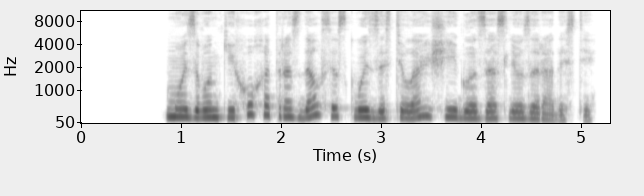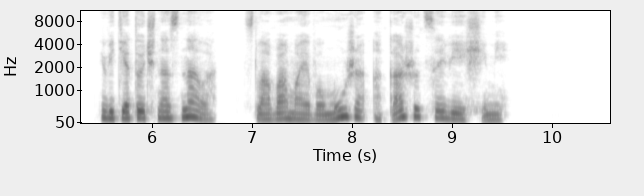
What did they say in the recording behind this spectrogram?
Мой звонкий хохот раздался сквозь застилающие глаза слезы радости, ведь я точно знала, слова моего мужа окажутся вещими.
